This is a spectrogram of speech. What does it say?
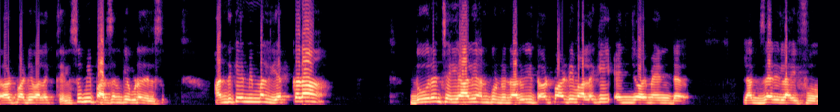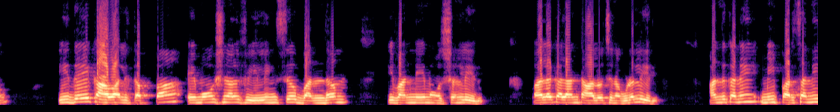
థర్డ్ పార్టీ వాళ్ళకి తెలుసు మీ పర్సన్కి కూడా తెలుసు. అందుకే మిమ్మల్ని ఎక్కడ దూరం చేయాలి అనుకుంటున్నారు. ఈ థర్డ్ పార్టీ వాళ్ళకి ఎంజాయ్మెంట్ లగ్జరీ లైఫ్ ఇదే కావాలి తప్ప ఎమోషనల్ ఫీలింగ్స్ బంధం ఇవన్నీ ఏం అవసరం లేదు. వాళ్ళకి అలాంటి ఆలోచన కూడా లేదు. అందుకనే మీ పర్సన్ని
